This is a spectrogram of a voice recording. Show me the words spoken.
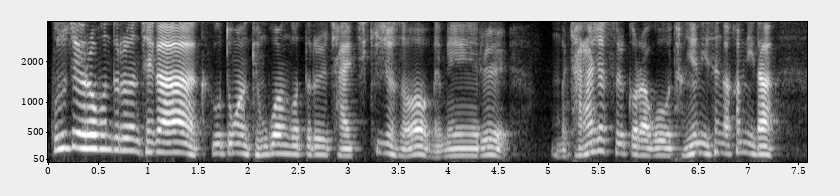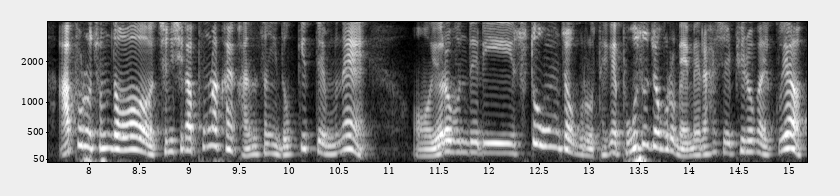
구독자 여러분들은 제가 그동안 경고한 것들을 잘 지키셔서 매매를 잘 하셨을 거라고 당연히 생각합니다. 앞으로 좀 더 증시가 폭락할 가능성이 높기 때문에 어, 여러분들이 수동적으로 되게 보수적으로 매매를 하실 필요가 있고요.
